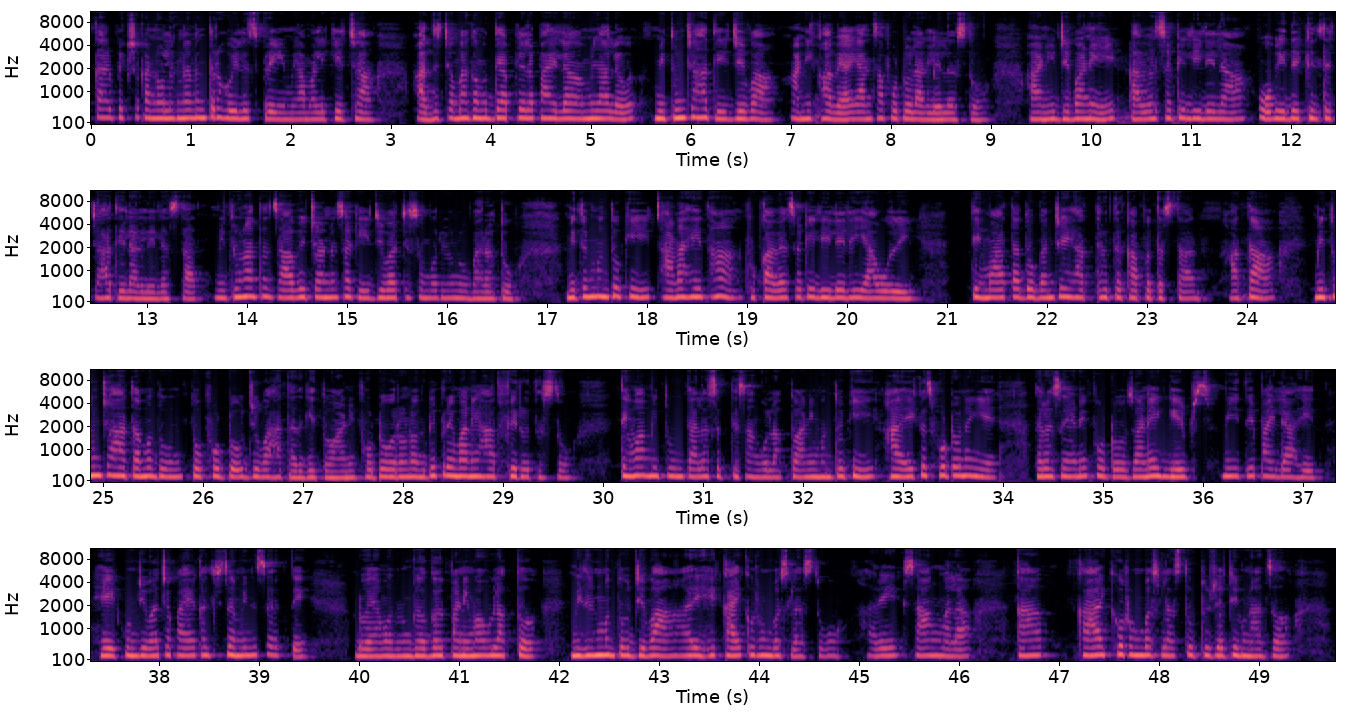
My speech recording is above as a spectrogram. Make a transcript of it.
नमस्कार प्रेक्षकांनो. लग्नानंतर होईलच प्रेम. या मालिकेच्या आजच्या भागामध्ये आपल्याला पाहायला मिळालं मिथूनच्या हाती जेवा आणि काव्या यांचा फोटो लागलेला असतो. आणि जेवाने काव्यासाठी लिहिलेला ओवी देखील त्याच्या हाती लागलेले असतात. मिथून आता जा विचारण्यासाठी जीवाच्या समोर येऊन उभा राहतो. मिथून म्हणतो की छान आहेत हां तू काव्यासाठी लिहिलेले या ओळी. तेव्हा आता दोघांचेही हात थरथर कापत असतात. आता मिथूनच्या हातामधून तो फोटो जेव्हा हातात घेतो आणि फोटोवरून अगदी प्रेमाने हात फिरत असतो तेव्हा मिथून त्याला सत्य सांगू लागतो आणि म्हणतो की हा एकच फोटो नाही आहे तर असे अनेक फोटोज अनेक गिफ्ट्स मी इथे पाहिले आहेत. हे एकूण जीवाच्या पायाखालची जमीन सरकते. डोळ्यामधून गळगळ पाणी वाहू लागतं. मिथून म्हणतो जीवा अरे हे काय करून बसलास तू? अरे सांग मला का काय करून बसलास तू तुझ्या जीवनाचं?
